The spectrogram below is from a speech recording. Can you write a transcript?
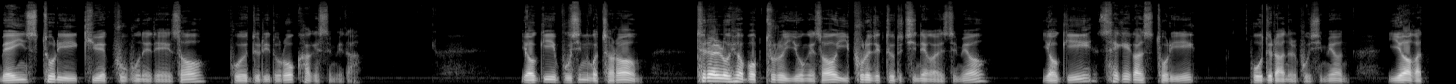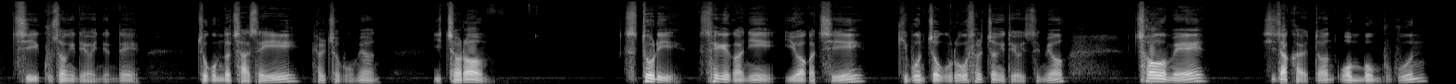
메인 스토리 기획 부분에 대해서 보여드리도록 하겠습니다. 여기 보시는 것처럼 트렐로 협업 툴을 이용해서 이 프로젝트도 진행하였으며 여기 세계관 스토리 보드란을 보시면 이와 같이 구성이 되어 있는데 조금 더 자세히 펼쳐보면 이처럼 스토리 세계관이 이와 같이 기본적으로 설정이 되어 있으며 처음에 시작하였던 원본 부분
